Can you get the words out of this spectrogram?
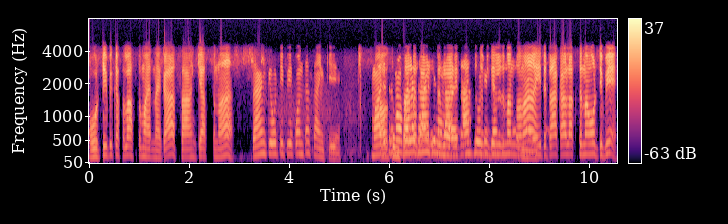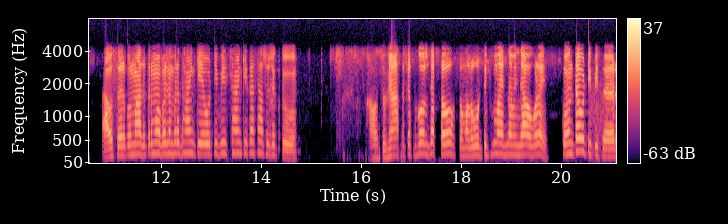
O T P कसला असतो माहित नाही का? सहा अंकी असतो ना. सांग की ओ टी पी कोणता सांग की अहो, माझ्या तर तुमचा मोबाईलला आता सांग की गाडीचं- नंबर आहे. गाडीचं सांग हप्ता की ओ तुम्ही टी दिलेत म्हणता ना इथे टाकावं लागतं ना ओ टी पी अहो सर पण माझा तर मोबाईल नंबर सांग की ओ टी पी सांग की कसा असू शकतो? अहो तुम्ही असं कसं बोलू शकता हो? तुम्हाला ओ टी पी माहीत नाही म्हणजे अवघड आहे. कोणता ओ टी पी सर?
